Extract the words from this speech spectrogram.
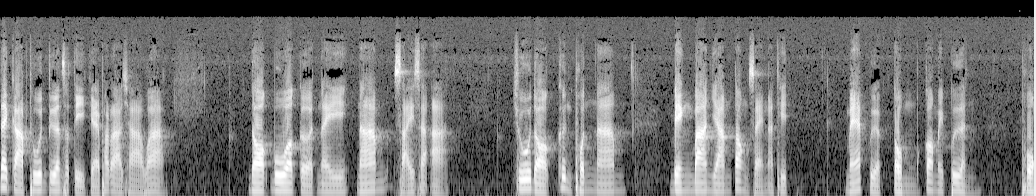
ได้กราบทูลเตือนสติแก่พระราชาว่า ดอกบัวเกิดในน้ำใสสะอาด ชูดอกขึ้นพ้นน้ำเบ่งบานยามต้องแสงอาทิตย์ แม้เปลือกตมก็ไม่เปื้อน ผง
